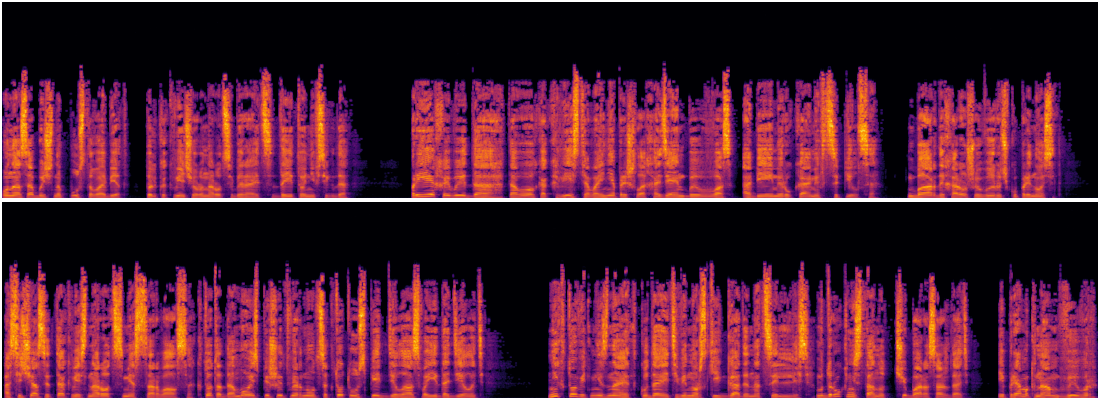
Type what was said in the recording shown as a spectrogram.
У нас обычно пусто в обед, только к вечеру народ собирается, да и то не всегда. Приехай вы до того, как весть о войне пришла, хозяин бы в вас обеими руками вцепился. Барды хорошую выручку приносят. А сейчас и так весь народ с мест сорвался. Кто-то домой спешит вернуться, кто-то успеть дела свои доделать. Никто ведь не знает, куда эти винорские гады нацелились. Вдруг не станут чебара сождать и прямо к нам в Ивр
